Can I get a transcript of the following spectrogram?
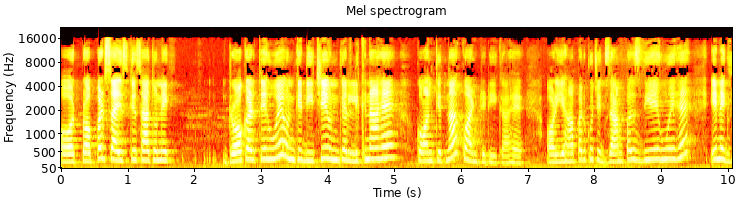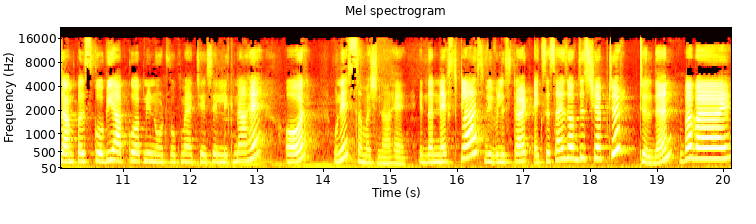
और प्रॉपर साइज़ के साथ उन्हें ड्रॉ करते हुए उनके नीचे उनका लिखना है कौन कितना क्वांटिटी का है। और यहाँ पर कुछ एग्जाम्पल्स दिए हुए हैं। इन एग्जाम्पल्स को भी आपको अपनी नोटबुक में अच्छे से लिखना है और उन्हें समझना है। In the next class we will start exercise of this chapter till then bye bye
